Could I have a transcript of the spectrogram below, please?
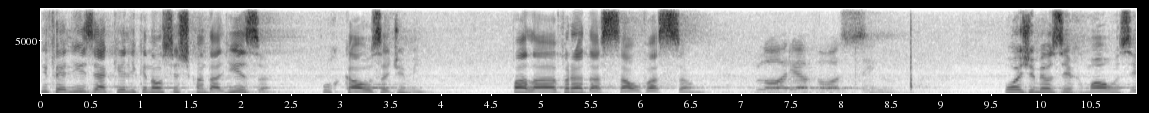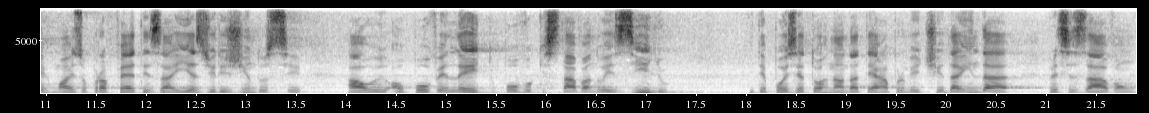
E feliz é aquele que não se escandaliza por causa de mim. Palavra da salvação. Glória a vós, Senhor. Hoje, meus irmãos e irmãs, o profeta Isaías, dirigindo-se ao, ao povo eleito, povo que estava no exílio e depois retornando à terra prometida, ainda precisavam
